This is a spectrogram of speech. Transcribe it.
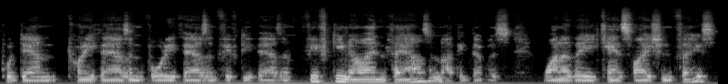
put down 20,000, 40,000, 50,000, 59,000. I think that was one of the cancellation fees.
